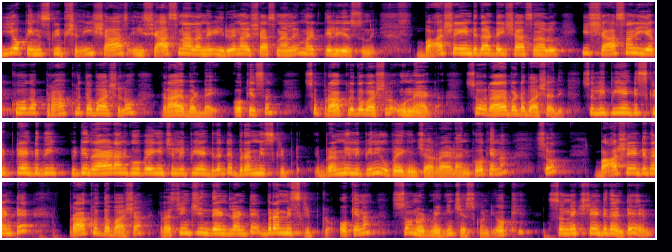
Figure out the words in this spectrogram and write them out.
ఈ యొక్క ఇన్స్క్రిప్షన్ ఈ శా ఈ శాసనాలు అనేవి ఇరవై నాలుగు శాసనాలు మనకు తెలియజేస్తున్నాయి. భాష ఏంటి ఏంటిదంటే ఈ శాసనాలు? ఈ శాసనాలు ఎక్కువగా ప్రాకృత భాషలో రాయబడ్డాయి. ఓకే సార్? సో ప్రాకృత భాషలో ఉన్నాయట. సో రాయబడ్డ భాష అది. సో లిపి ఏంటి? స్క్రిప్ట్ ఏంటిది? వీటిని రాయడానికి ఉపయోగించే లిపి ఏంటిదంటే బ్రహ్మి స్క్రిప్ట్. బ్రహ్మి లిపిని ఉపయోగించారు రాయడానికి. ఓకేనా? సో భాష ఏంటిదంటే ప్రాకృత భాష రచించింది ఏంటంటే బ్రహ్మి స్క్రిప్ట్లో. ఓకేనా? సో నోట్ మేకింగ్ చేసుకోండి. ఓకే? సో నెక్స్ట్ ఏంటిదంటే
